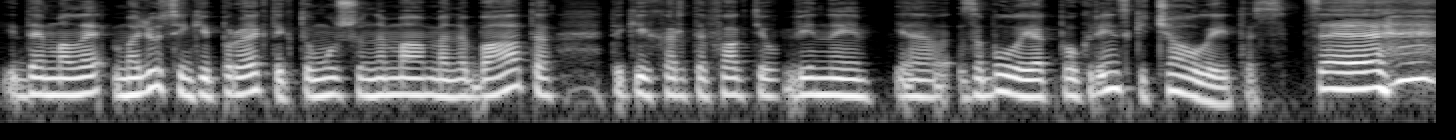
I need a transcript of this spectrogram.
іде мале, малюсенький проєктик, тому що нема в мене багато таких артефактів війни. Я забула, як по-українськи чаулейтес. Це,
